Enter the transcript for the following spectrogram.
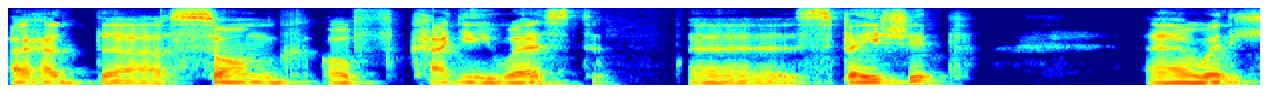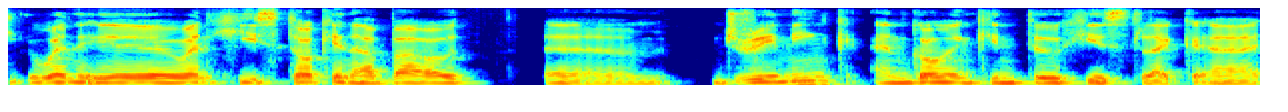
I had the song of Kanye West, uh, "Spaceship," uh, when he when uh, when he's talking about um, dreaming and going into his like uh,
